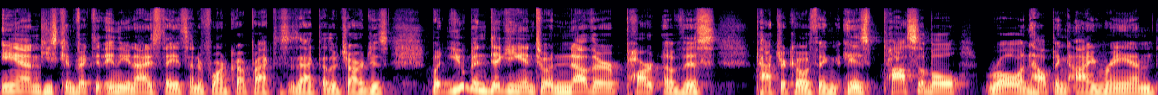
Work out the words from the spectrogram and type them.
And he's convicted in the United States under Foreign Corrupt Practices Act, other charges. But you've been digging into another part of this Patrick Ho thing, his possible role in helping Iran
